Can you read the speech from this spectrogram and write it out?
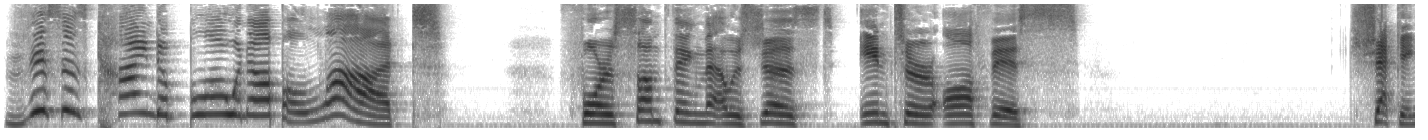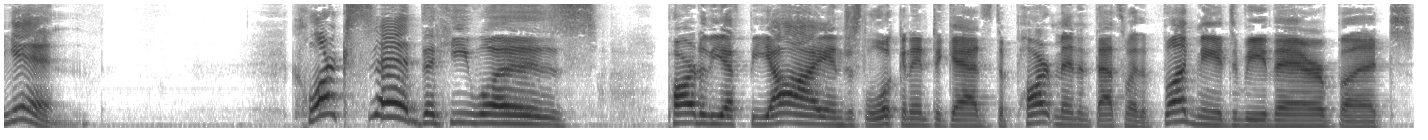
This is kind of blowing up a lot for something that was just inter office checking in. Clark said that he was part of the FBI and just looking into Gad's department, and that's why the bug needed to be there, but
